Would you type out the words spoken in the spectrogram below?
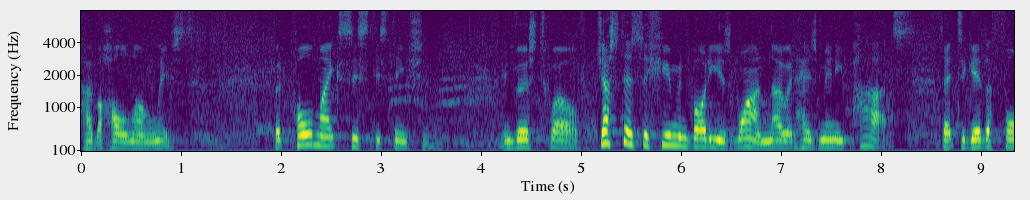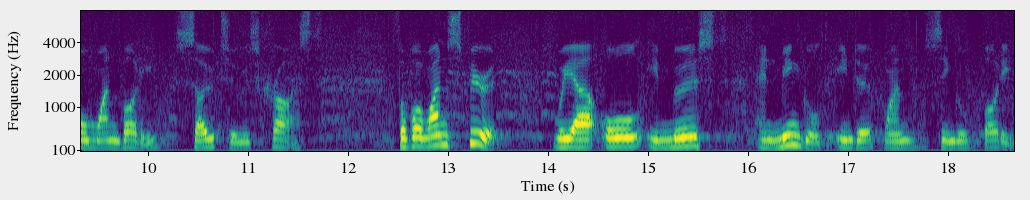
have a whole long list. But Paul makes this distinction in verse 12. Just as the human body is one, though it has many parts that together form one body, so too is Christ. For by one Spirit we are all immersed and mingled into one single body.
